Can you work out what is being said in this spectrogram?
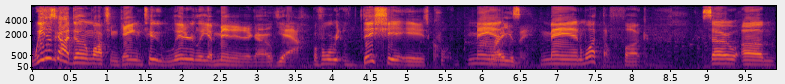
we just got done watching game two literally a minute ago. Yeah. Before we, this shit is cr- man Crazy. Man, what the fuck? So um,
